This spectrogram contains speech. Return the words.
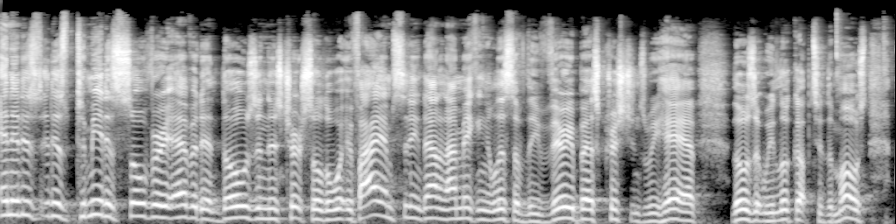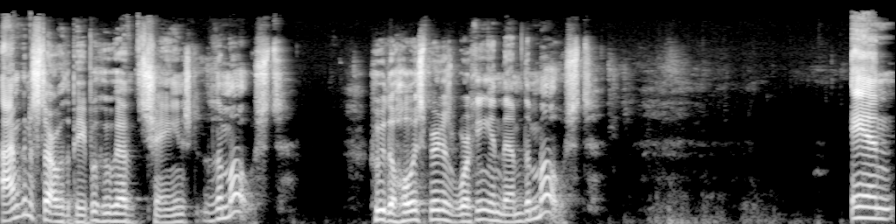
and it is, it is to me it is so very evident those in this church so the, if i am sitting down and i'm making a list of the very best christians we have those that we look up to the most i'm going to start with the people who have changed the most who the holy spirit is working in them the most. And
